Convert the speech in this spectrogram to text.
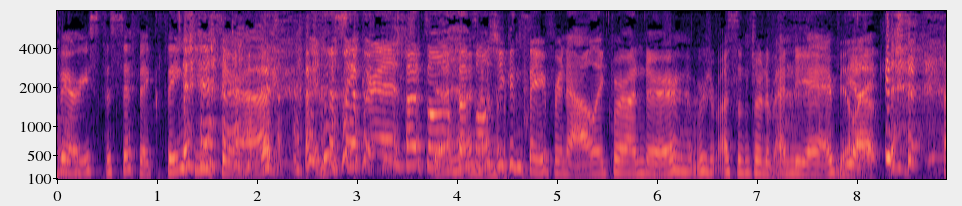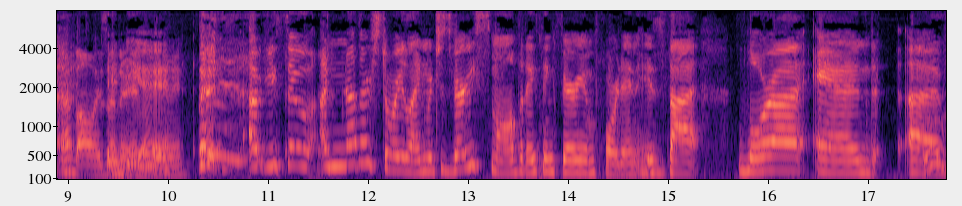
very specific. Thank you, Sarah. It's a secret. that's all. That's all she can say for now. Like we're under we're uh, some sort of NDA. I feel Yeah. like. I'm always under NDA. NDA. Okay, so another storyline, which is very small but I think very important, mm-hmm. is that Laura and uh,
